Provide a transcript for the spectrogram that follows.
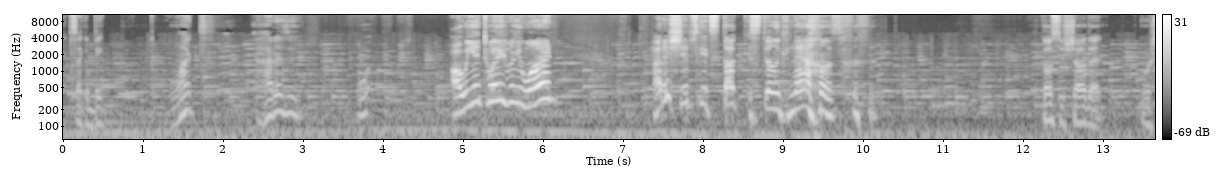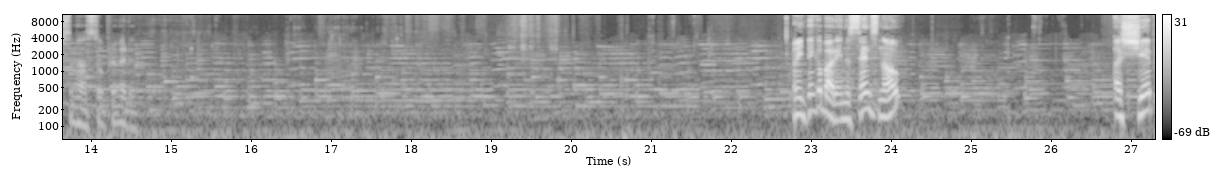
It's like a big. What? How does it. What? Are we in 2021? How do ships get stuck still in canals? Goes to show that we're somehow still primitive. I mean, think about it. In the sense, no. A ship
